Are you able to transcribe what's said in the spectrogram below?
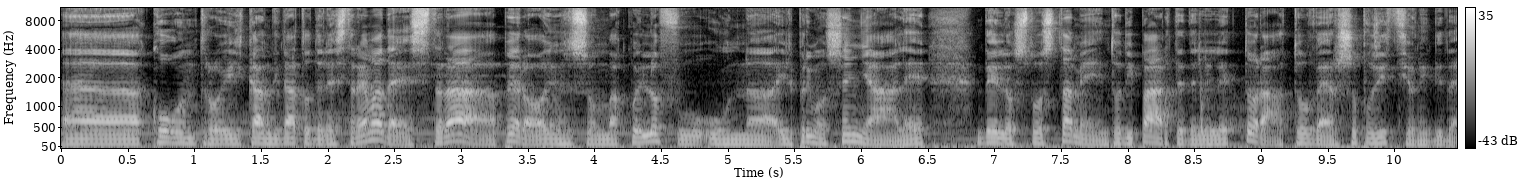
uh, contro il candidato dell'estrema destra, però insomma quello fu un, il primo segnale dello spostamento di parte dell'elettorato verso posizioni di destra.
